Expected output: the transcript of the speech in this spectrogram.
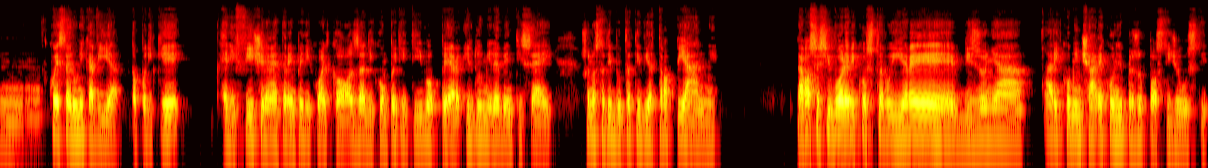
Mm, questa è l'unica via, dopodiché è difficile mettere in piedi qualcosa di competitivo per il 2026. Sono stati buttati via troppi anni. Però se si vuole ricostruire bisogna ricominciare con i presupposti giusti.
